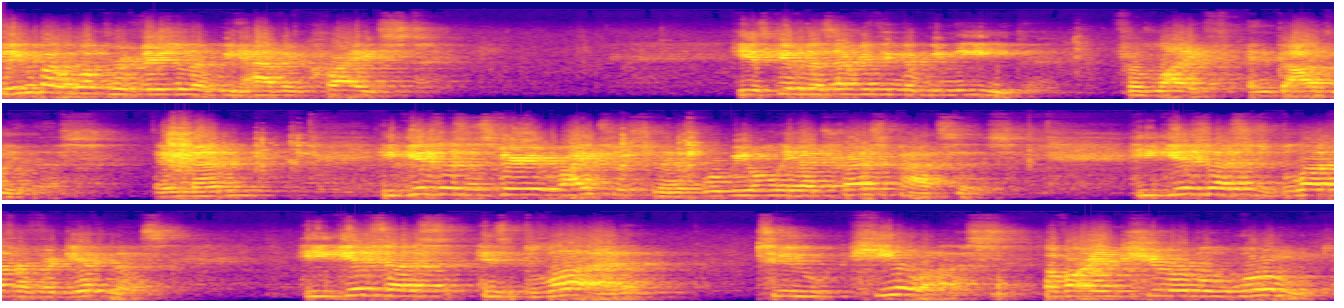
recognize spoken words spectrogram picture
Think about what provision that we have in Christ. He has given us everything that we need for life and godliness. Amen? He gives us his very righteousness where we only had trespasses. He gives us his blood for forgiveness. He gives us his blood to heal us of our incurable wound.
